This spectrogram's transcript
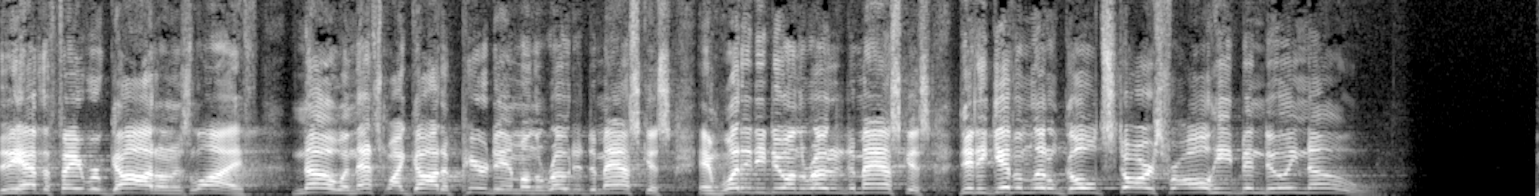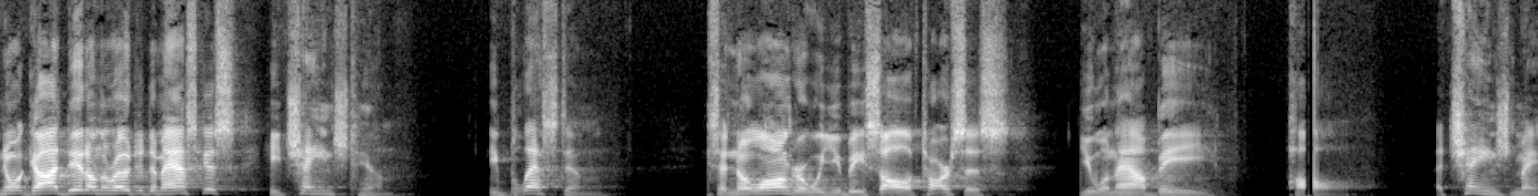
Did he have the favor of God on his life? No, and that's why God appeared to him on the road to Damascus. And what did he do on the road to Damascus? Did he give him little gold stars for all he'd been doing? No. You know what God did on the road to Damascus? He changed him, He blessed him. He said, No longer will you be Saul of Tarsus, you will now be Paul, a changed man.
